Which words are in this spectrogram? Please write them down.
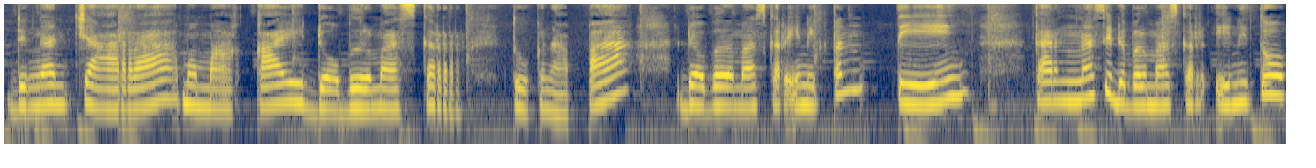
dengan cara memakai double masker. Tuh kenapa double masker ini penting? Karena si double masker ini tuh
